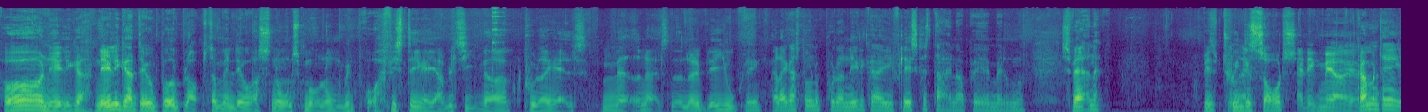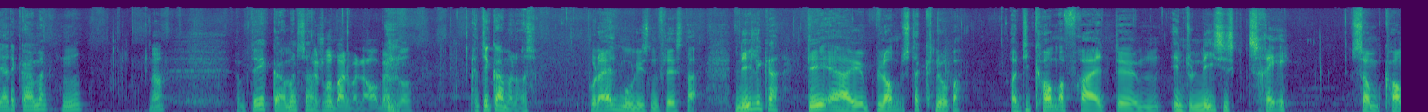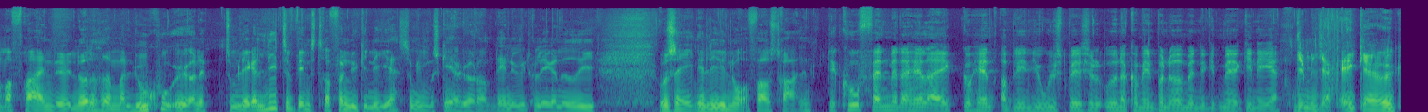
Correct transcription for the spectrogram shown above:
Åh, oh, nelliker. Nelliker, det er jo både blomster, men det er jo også nogle små nogle, vi bruger. Vi stikker i appelsiner og putter i alt maden og alt sådan noget, når det bliver jul, ikke? Er der ikke også nogen, der putter nelliker i flæskestegen op øh, mellem sværene? Between the swords. Er det ikke mere... Øh, Gør man det? Ja, det gør man. Mm. Nå, Jamen, det gør man så. jeg troede bare, det var lavbærblad. Ja, det gør man også. Putter alt muligt i sådan en flæskesteg. Nelliker, det er øh, blomsterknopper, og de kommer fra et øh, indonesisk træ, som kommer fra en, øh, noget, der hedder Maluku-øerne, som ligger lige til venstre for Ny Guinea, som I måske har hørt om. Det er en ø, der ligger nede i Oceanien, lige nord for Australien. Det kunne fandme da heller ikke gå hen og blive en julespecial, uden at komme ind på noget med, med Guinea. Jamen, jeg kan ikke, jeg jo ikke...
